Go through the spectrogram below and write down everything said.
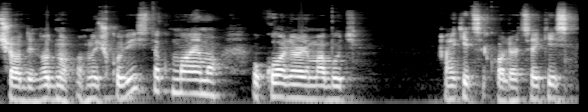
Що один? Одну гнучку вісь таку маємо у кольорі, мабуть. А який це колір? Це якийсь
